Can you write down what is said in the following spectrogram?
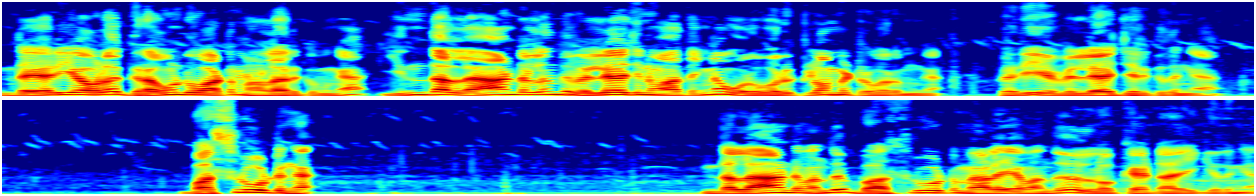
இந்த ஏரியாவில் கிரவுண்ட் வாட்டர் நல்லா இருக்குங்க. இந்த லேண்ட்லேருந்து வில்லேஜ்னு பார்த்தீங்கன்னா ஒரு ஒரு கிலோமீட்டர் வருங்க. பெரிய வில்லேஜ் இருக்குதுங்க. பஸ் ரூட்டுங்க இந்த லேண்டு வந்து பஸ் ரூட் மேலேயே வந்து லொக்கேட் ஆகிக்குதுங்க.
